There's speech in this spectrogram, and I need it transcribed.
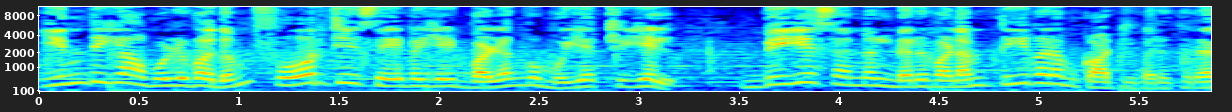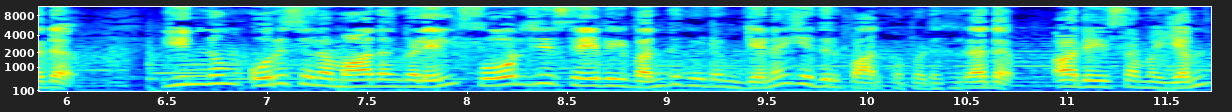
இந்தியா முழுவதும் போர் ஜி சேவையை வழங்கும் முயற்சியில் பிஎஸ்என்எல் நிறுவனம் தீவிரம் காட்டி வருகிறது. இன்னும் ஒரு சில மாதங்களில் போர் ஜி சேவை வந்துவிடும் என எதிர்பார்க்கப்படுகிறது. அதே சமயம்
